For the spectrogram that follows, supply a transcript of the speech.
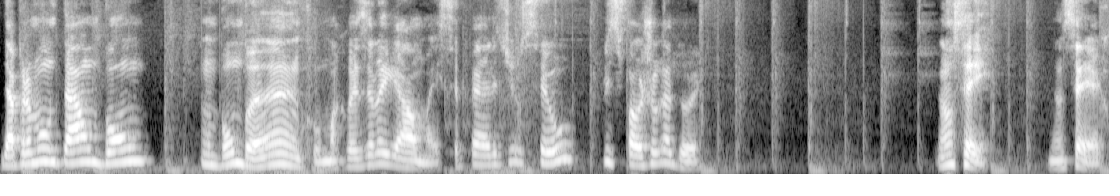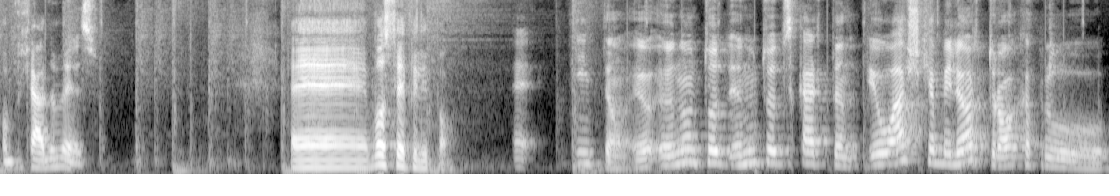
Dá para montar um bom um bom banco, uma coisa legal, mas você perde o seu principal jogador. Não sei, não sei, é complicado mesmo. É, você, Filipão. É, então, eu, eu, não tô, eu não tô descartando. Eu acho que a melhor troca pro,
